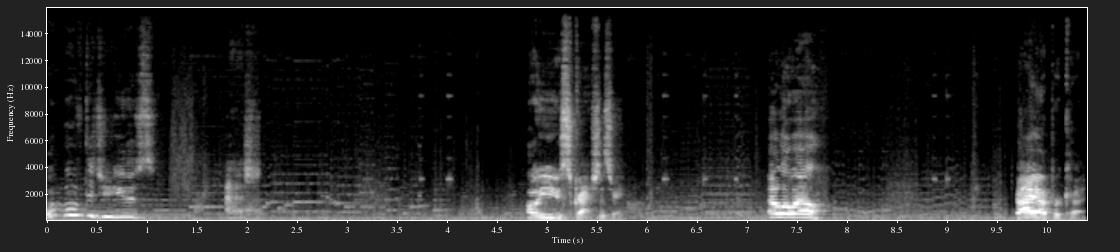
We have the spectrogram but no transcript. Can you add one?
What move did you use? Ash? Oh, you use Scratch, that's right. LOL. Guy uppercut.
